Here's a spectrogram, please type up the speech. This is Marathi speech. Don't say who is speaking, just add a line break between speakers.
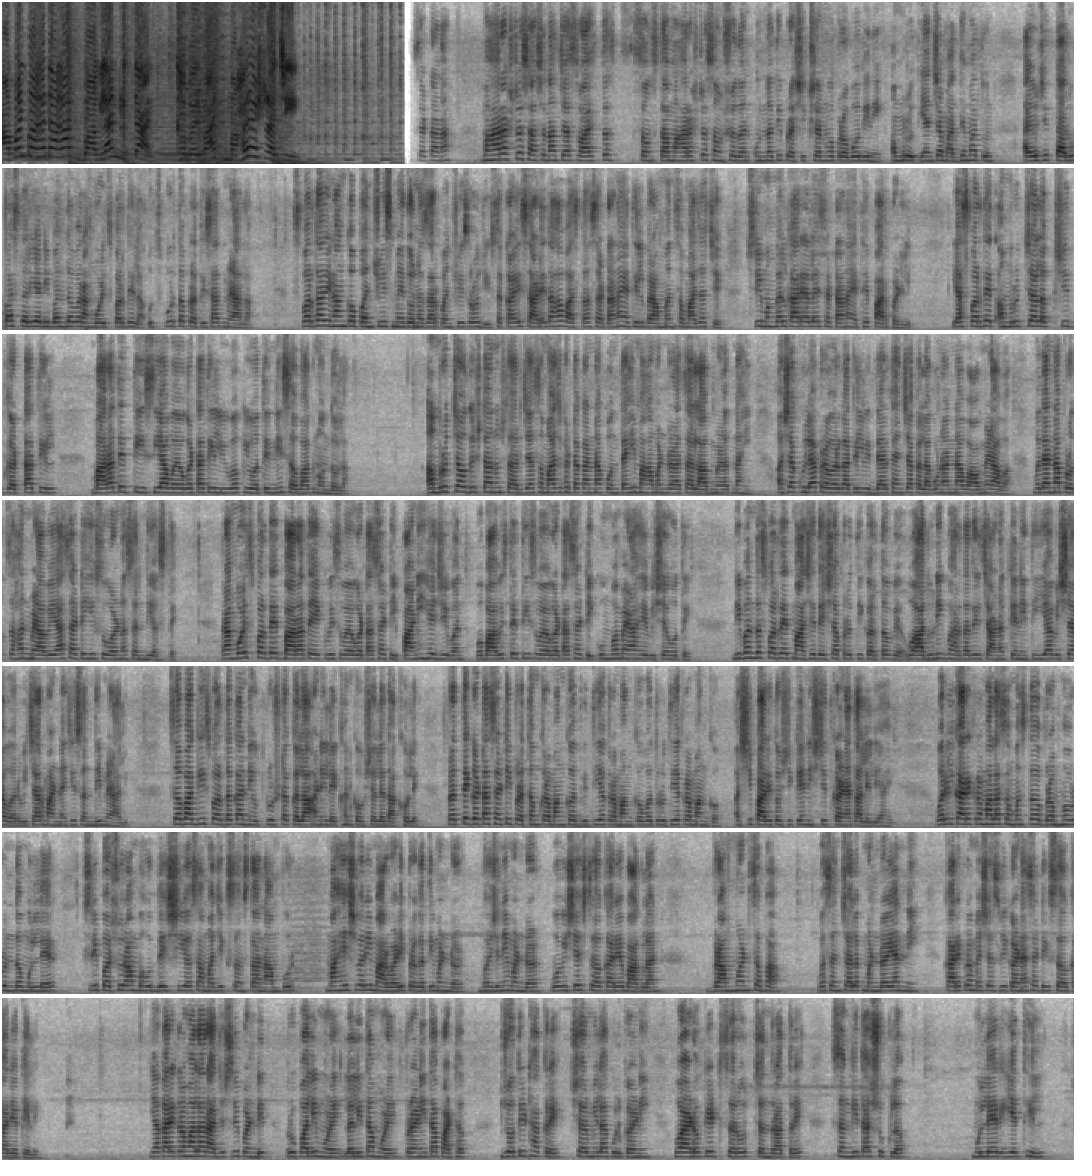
आपण पाहत आहात बागलान वृत्तांत खबरबात महाराष्ट्राची.
सटाणा महाराष्ट्र शासनाच्या स्वायत्त संस्था महाराष्ट्र संशोधन उन्नती प्रशिक्षण व प्रबोधिनी अमृत यांच्या माध्यमातून आयोजित तालुकास्तरीय निबंध व रांगोळी स्पर्धेला उत्स्फूर्त प्रतिसाद मिळाला. स्पर्धा दिनांक पंचवीस मे दोन हजार पंचवीस रोजी सकाळी साडेदहा वाजता सटाणा येथील ब्राह्मण समाजाचे श्रीमंगल कार्यालय सटाणा येथे पार पडली. या स्पर्धेत अमृतच्या लक्षित गटातील बारा ते तीस या वयोगटातील युवक युवतींनी सहभाग नोंदवला. अमृतच्या उद्दिष्टानुसार ज्या समाज घटकांना कोणत्याही महामंडळाचा लाभ मिळत नाही अशा खुल्या प्रवर्गातील विद्यार्थ्यांच्या कलागुणांना वाव मिळावा व त्यांना प्रोत्साहन मिळावे यासाठी ही सुवर्ण संधी असते. रांगोळी स्पर्धेत बारा ते एकवीस वयोगटासाठी पाणी हे जीवन व बावीस ते तीस वयोगटासाठी कुंभमेळा हे विषय होते. निबंध स्पर्धेत माझे देशाप्रती कर्तव्य व आधुनिक भारतातील चाणक्य नीती या विषयावर विचार मांडण्याची संधी मिळाली. सहभागी स्पर्धकांनी उत्कृष्ट कला आणि लेखन कौशल्य दाखवले. प्रत्येक गटासाठी प्रथम क्रमांक द्वितीय क्रमांक व तृतीय क्रमांक अशी पारितोषिके निश्चित करण्यात आलेली आहे. वरील कार्यक्रमाला समस्त ब्रह्मवृंद मुल्हेर श्री परशुराम बहुउद्देशीय सामाजिक संस्था नामपूर माहेश्वरी मारवाडी प्रगती मंडळ भजनी मंडळ व विशेष सहकार्य बागलान ब्राह्मण सभा व संचालक मंडळ यांनी कार्यक्रम यशस्वी करण्यासाठी सहकार्य केले. या कार्यक्रमाला राजश्री पंडित रुपाली मुळे ललिता मुळे प्रणिता पाठक ज्योती ठाकरे शर्मिला कुलकर्णी व ॲडव्होकेट सरोज चंद्रात्रे संगीता शुक्ल मुल्लेर येथील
